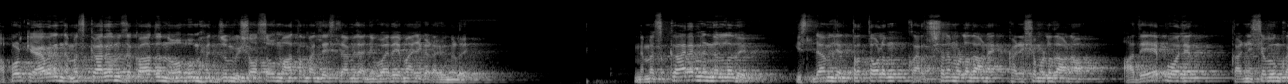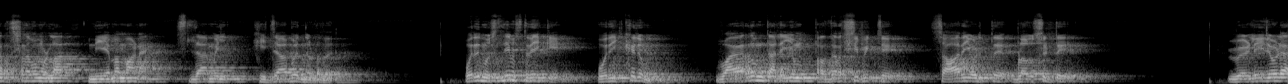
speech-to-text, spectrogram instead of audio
അപ്പോൾ കേവലം നമസ്കാരവും സക്കാത്തും നോമ്പും ഹജ്ജും വിശ്വാസവും മാത്രമല്ല ഇസ്ലാമിലെ അനിവാര്യമായ ഘടകങ്ങൾ. നമസ്കാരം എന്നുള്ളത് ഇസ്ലാമിൽ എത്രത്തോളം കർശനമുള്ളതാണ് കണിശമുള്ളതാണോ അതേപോലെ കണിശവും കർശനവുമുള്ള നിയമമാണ് ഇസ്ലാമിൽ ഹിജാബ് എന്നുള്ളത്. ഒരു മുസ്ലിം സ്ത്രീക്ക് ഒരിക്കലും വയറും തലയും പ്രദർശിപ്പിച്ച് സാരി എടുത്ത് ബ്ലൗസ് ഇട്ട് വെളിയിലൂടെ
